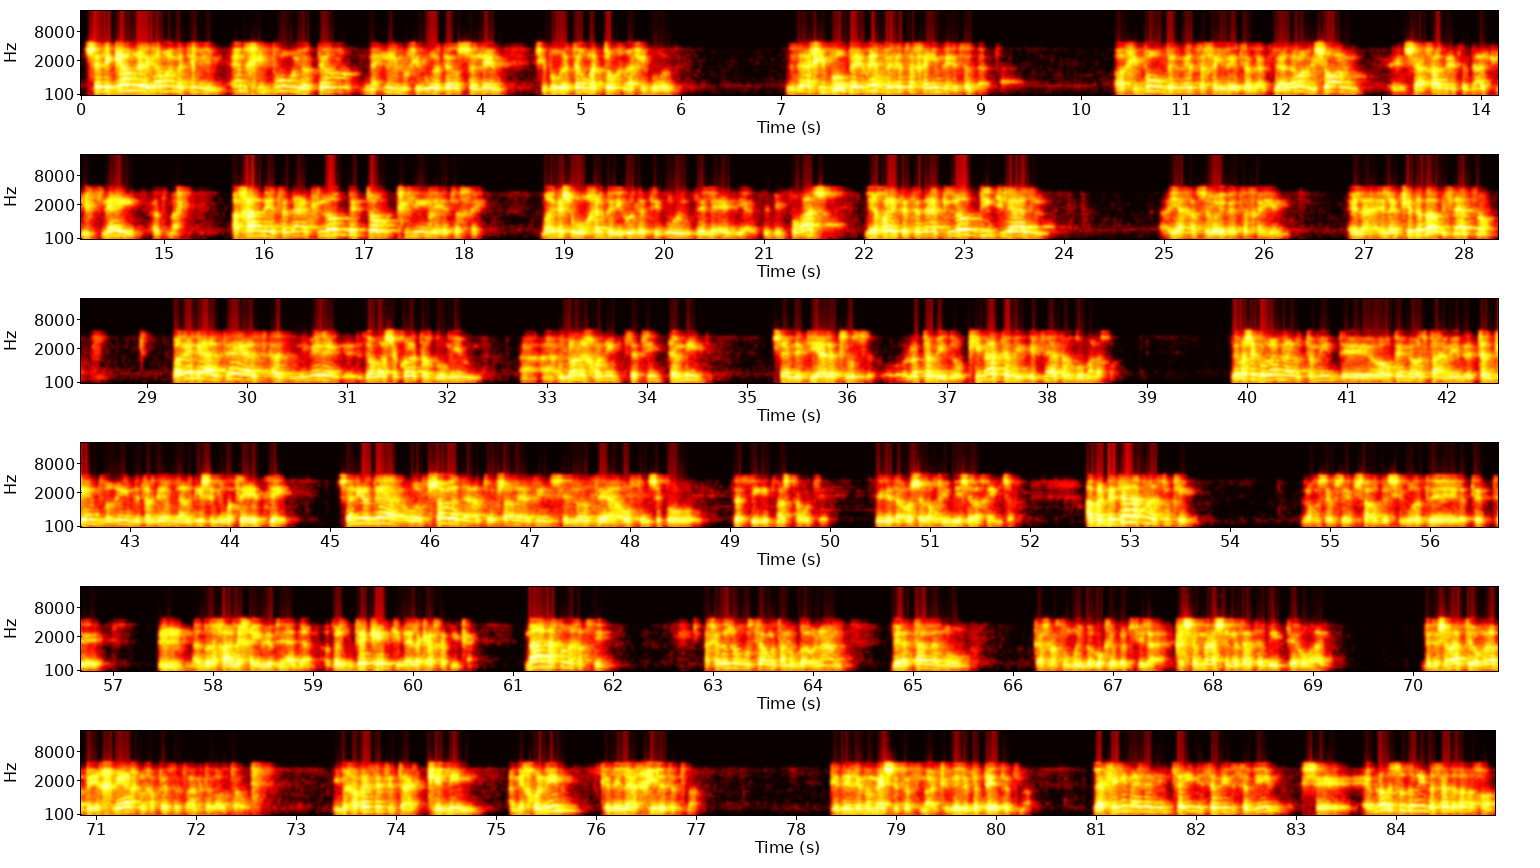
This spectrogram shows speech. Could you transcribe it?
שלגמרי לגמרי מתאימים. אין חיבור יותר נעים, חיבור יותר שלם, חיבור יותר מתוק מהחיבור הזה. וזה החיבור באמת בין עץ החיים לעץ הדת. החיבור בין עץ החיים לעץ הדת. והאדם הראשון אה, שאכל בעץ הדת לפני הזמן, אכל מעץ הדת לא בתור כלי לעץ החיים. ברגע שהוא אוכל בניגוד לציבור, זה לאדיה, זה במפורש לאכול את עץ הדת לא בגלל היחס שלו עם עץ החיים, אלא, אלא כדבר בפני עצמו. ברגע הזה, אז, אז ממילא זה אומר שכל התרגומים הלא נכונים צצים תמיד, יש להם נטייה לצוץ, לא תמיד, או כמעט תמיד, לפני התרגום הנכון. זה מה שגורם לנו תמיד, אה, או הרבה מאוד פעמים, לתרגם דברים, לתרגם, להרגיש שאני רוצה את זה. שאני יודע, או אפשר לדעת, או אפשר להבין שלא זה האופן שבו תשיג את מה שאתה רוצה. תשיג את העושר הפנימי של החיים שלך. אבל בזה אנחנו עסוקים. לא חושב שאפשר בשיעור הזה לתת אה, הדרכה לחיים לבני אדם, אבל זה כן כדאי לקחת מכאן. מה אנחנו מחפשים? הקדוש ברוך הוא שם אותנו בעולם ונתן לנו, ככה אנחנו אומרים בבוקר בתפילה, נשמה שנתת בי טהוריי. ונשמה טהורה בהכרח מחפשת רק דבר טהור. היא מחפשת את הכלים הנכונים כדי להכיל את עצמה, כדי לממש את עצמה, כדי לבטא את עצמה. והכלים האלה נמצאים מסביב סביב, שהם לא מסודרים בסדר הנכון.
